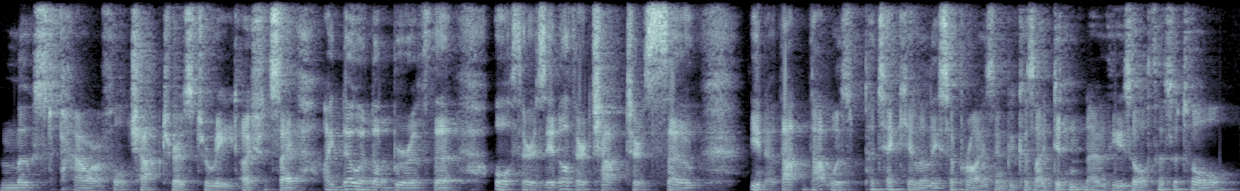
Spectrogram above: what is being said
most powerful chapters to read. I should say I know a number of the authors in other chapters, so you know that that was particularly surprising because I didn't know these authors at all.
